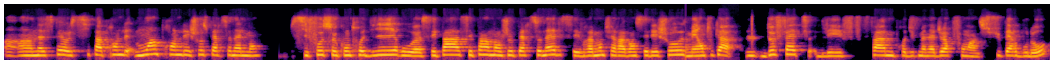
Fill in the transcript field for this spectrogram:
un aspect aussi, pas prendre, moins prendre les choses personnellement s'il faut se contredire ou euh, c'est pas c'est pas un enjeu personnel, c'est vraiment de faire avancer les choses. Mais en tout cas, de fait, les femmes product managers font un super boulot,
